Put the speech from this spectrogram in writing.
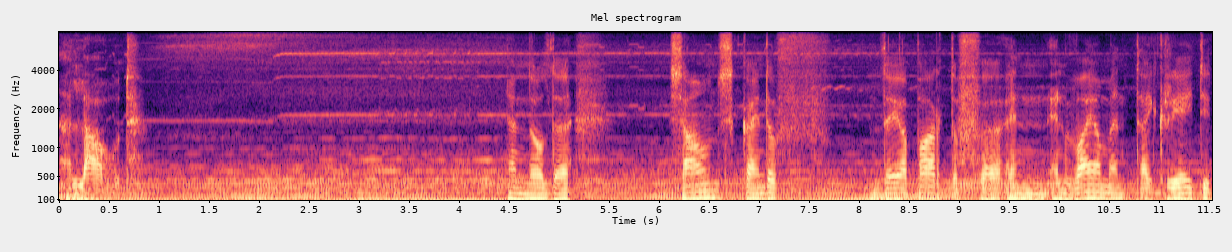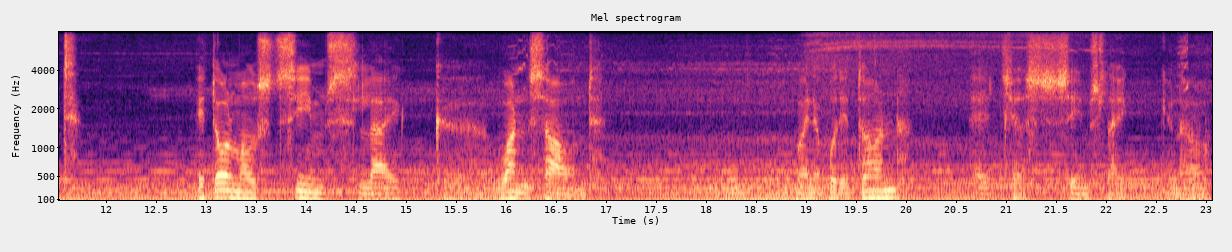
uh, loud, and all the sounds kind of they are part of uh, an environment I created. It almost seems like uh, one sound. When you put it on, it just seems like, you know,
